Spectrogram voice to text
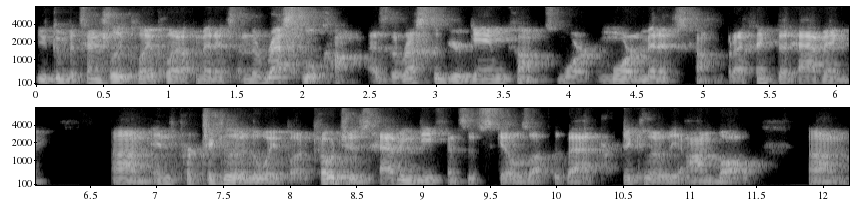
you can potentially play playoff minutes and the rest will come as the rest of your game comes, more, more minutes come. But I think that having, um, in particular the way Bud coaches, having defensive skills off the bat, particularly on ball, um,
